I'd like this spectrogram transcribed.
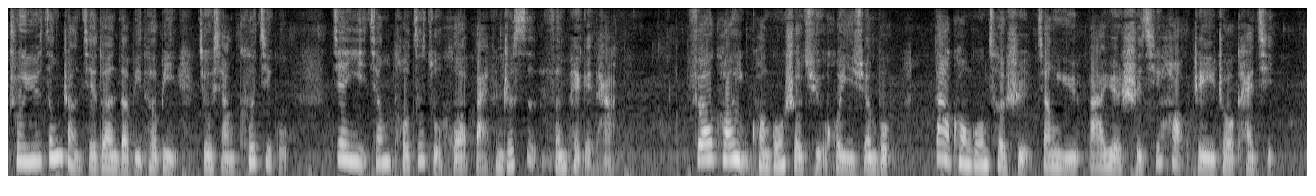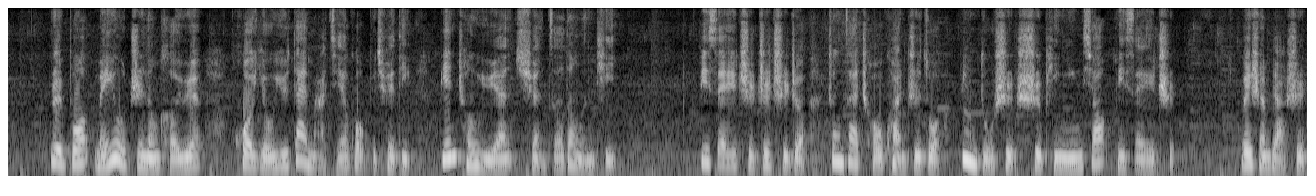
处于增长阶段的比特币就像科技股，建议将投资组合百分之四分配给它。Filecoin 矿工社区会议宣布，大矿工测试将于八月十七号这一周开启。瑞波没有智能合约，或由于代码结果不确定、编程语言选择等问题。BCH 支持者正在筹款制作病毒式视频营销 BCH。威神表示，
